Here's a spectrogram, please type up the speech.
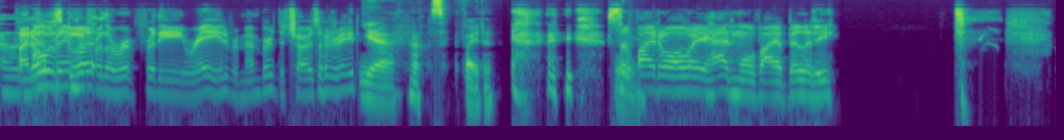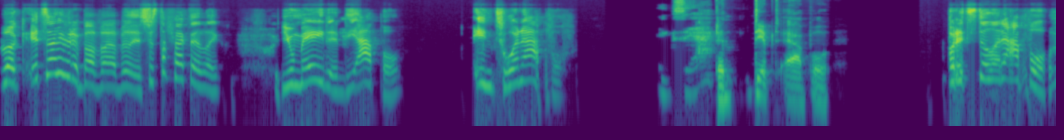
Oh, Fidough yeah. was good what- for the for the raid. Remember the Charizard raid? Yeah, I was like Fidough. so Whatever. Fidough already had more viability. Look, it's not even about viability. It's just the fact that like you made the apple into an apple, Exactly. A dipped apple. But it's still an apple. Like,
